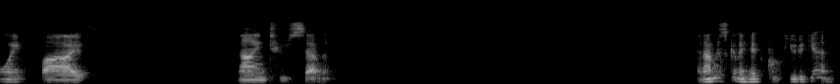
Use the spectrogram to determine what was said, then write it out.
2.5927. And I'm just going to hit compute again.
